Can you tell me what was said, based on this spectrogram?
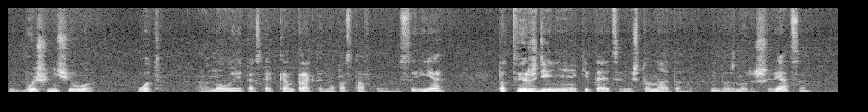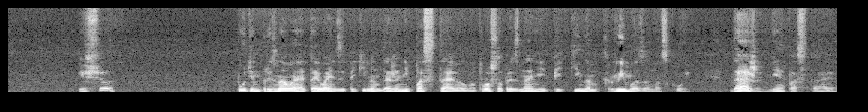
Больше ничего. Вот новые, так сказать, контракты на поставку сырья, подтверждение китайцами, что НАТО не должно расширяться. И все. Путин, признавая Тайвань за Пекином, даже не поставил вопрос о признании Пекином Крыма за Москвой. Даже не поставил.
